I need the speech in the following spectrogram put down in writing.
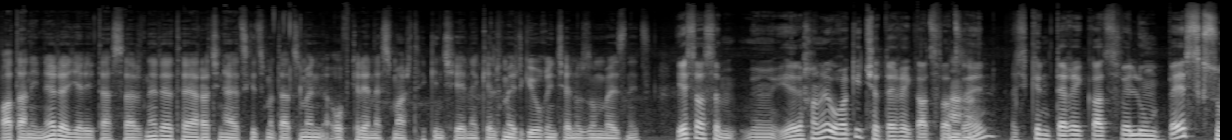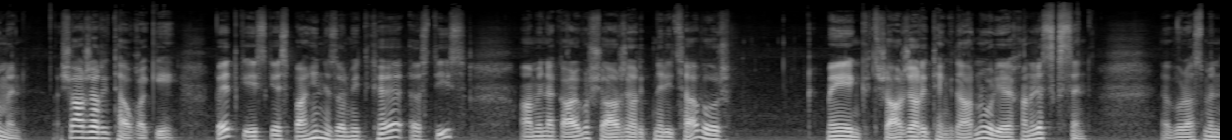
պատանիները, երիտասարդները, թե առաջին հայացքից մտածում են ովքեր են այս մարդիկ, ինչի են եկել մեր գյուղ, ինչ են ուզում մեզնից։ Ես ասեմ, երեխաները ուղղակի չտեղեկացված են, այսինքն տեղեկացվելուն պես սկսում են։ Շարժարիթ է ուղղակի պետք, իսկ այս պահին հզոր միտքը ըստ իս ամենակարևոր շարժարիտներից է, որ մենք շարժարիթ ենք դառնում, որ երեխաները սկսեն որ ասում են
